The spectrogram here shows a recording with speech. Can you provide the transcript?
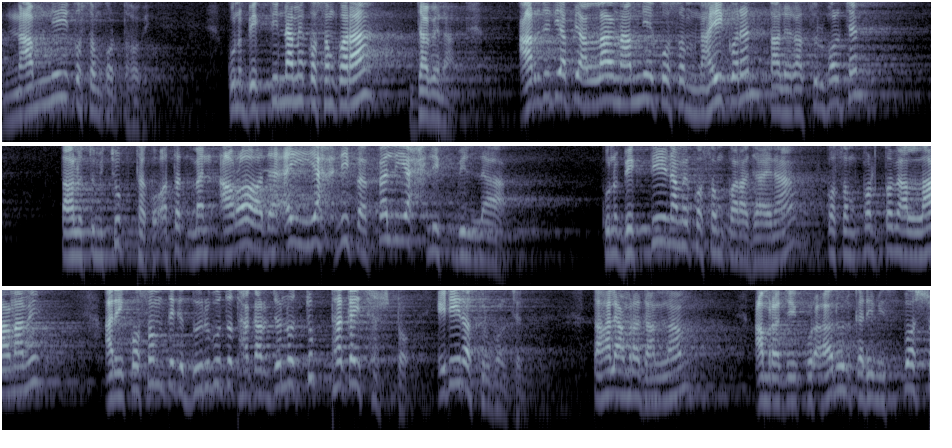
নাম নিয়েই কসম করতে হবে। কোনো ব্যক্তির নামে কসম করা যাবে না। আর যদি আপনি আল্লাহর নাম নিয়ে কসম নাই করেন, তাহলে রাসুল বলছেন, তাহলে তুমি চুপ থাকো। অর্থাৎ বিল্লাহ। কোনো ব্যক্তির নামে কসম করা যায় না। কসম করতে হবে আল্লাহর নামে আর এই কসম থেকে দুর্ভূত থাকার জন্য চুপ থাকাই শ্রেষ্ঠ। এটাই রাসুল বলছেন। তাহলে আমরা জানলাম, আমরা যে কোরআনুল করিম স্পর্শ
